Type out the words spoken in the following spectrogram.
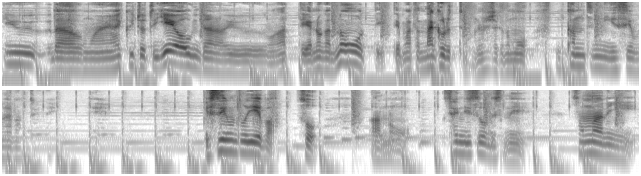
言うだ、お前、アイクイットって言えよみたいないうのがあって、矢野がノーって言って、また殴るってなりましたけども、完全に SM だなというね。SM といえば、そう、あの、先日のですね、そんなに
